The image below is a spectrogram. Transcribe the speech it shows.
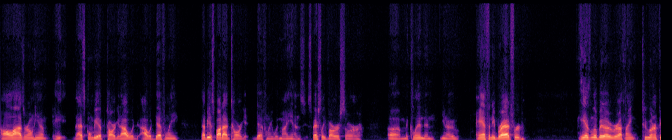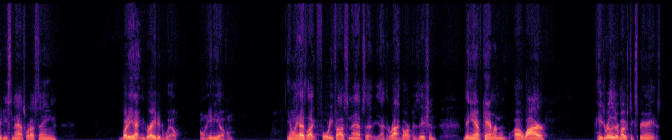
All eyes are on him. He that's going to be a target. I would I would definitely that'd be a spot I'd target definitely with my ends, especially Verse or uh, McLendon. You know, Anthony Bradford. He has a little bit over I think 250 snaps what I've seen, but he hadn't graded well on any of them. He only has like 45 snaps at, at the right guard position. Then you have Cameron uh, Wire. He's really their most experienced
